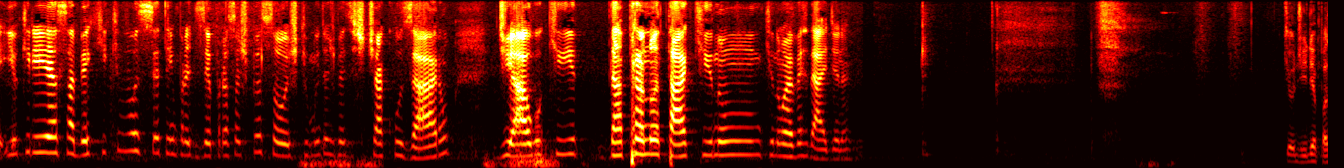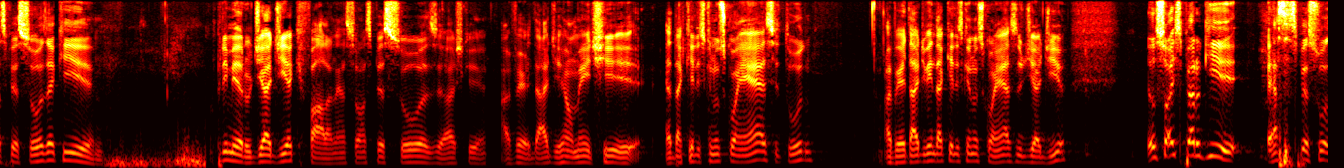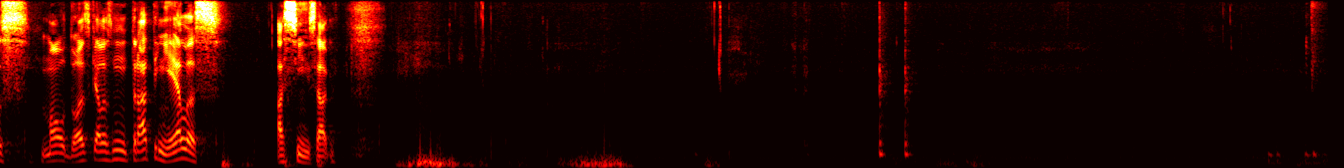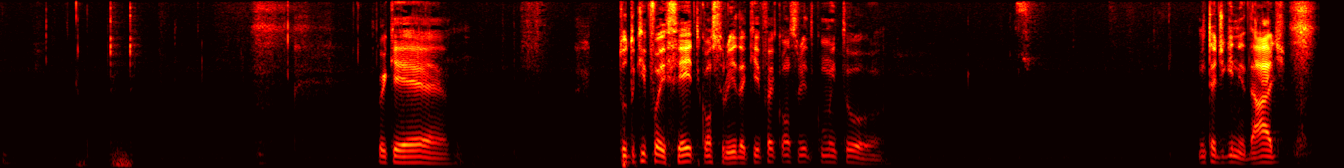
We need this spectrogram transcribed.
E eu queria saber o que, que você tem para dizer para essas pessoas que muitas vezes te acusaram de algo que dá para notar que não, que não é verdade, né? O que eu diria para as pessoas é que, primeiro, o dia a dia que fala, né? São as pessoas, eu acho que a verdade realmente é daqueles que nos conhecem tudo. A verdade vem daqueles que nos conhecem do dia a dia. Eu só espero que essas pessoas maldosas, que elas não tratem elas assim, sabe? Porque tudo que foi feito, construído aqui, foi construído com muito muita dignidade.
